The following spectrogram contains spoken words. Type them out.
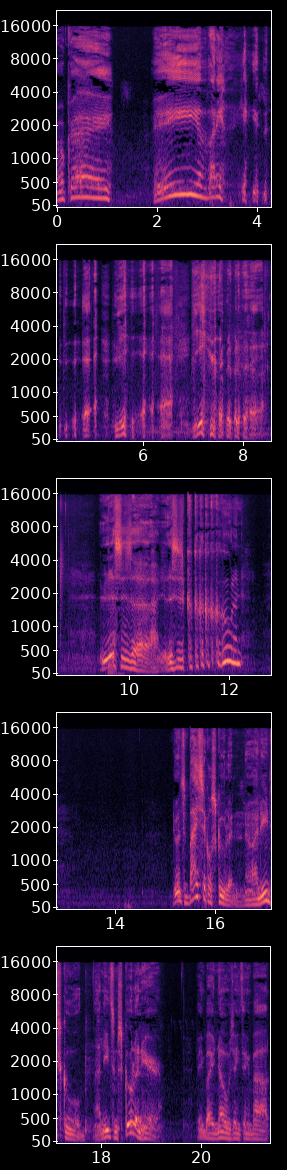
Okay. Hey, everybody. this is uh this is cooling. Doing some bicycle schooling. Now I need schooled. I need some schooling here. If anybody knows anything about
